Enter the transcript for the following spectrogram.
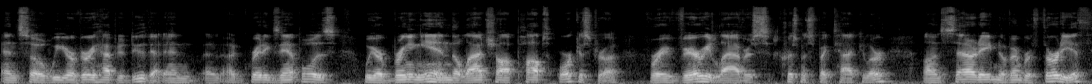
And so we are very happy to do that. And a great example is we are bringing in the Latshaw Pops Orchestra for a very lavish Christmas spectacular on Saturday, November 30th.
